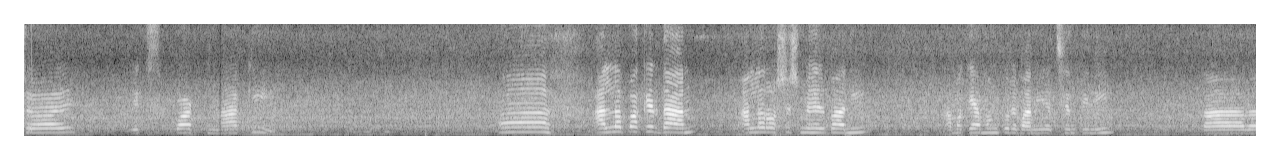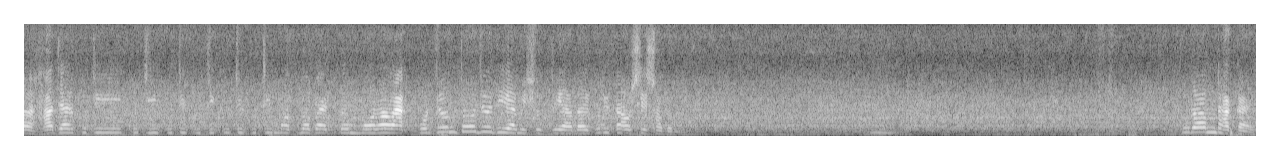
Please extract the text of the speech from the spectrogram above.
বিষয় এক্সপার্ট না কি আল্লাহ পাকের দান, আল্লাহর অশেষ মেহেরবানি আমাকে এমন করে বানিয়েছেন তিনি। তার হাজার কোটি কোটি কোটি কোটি কোটি কোটি মতলব একদম মরার আগ পর্যন্ত যদি আমি শুক্রিয়া আদায় করি, তাও শেষ হবে না। পুরান ঢাকায়,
